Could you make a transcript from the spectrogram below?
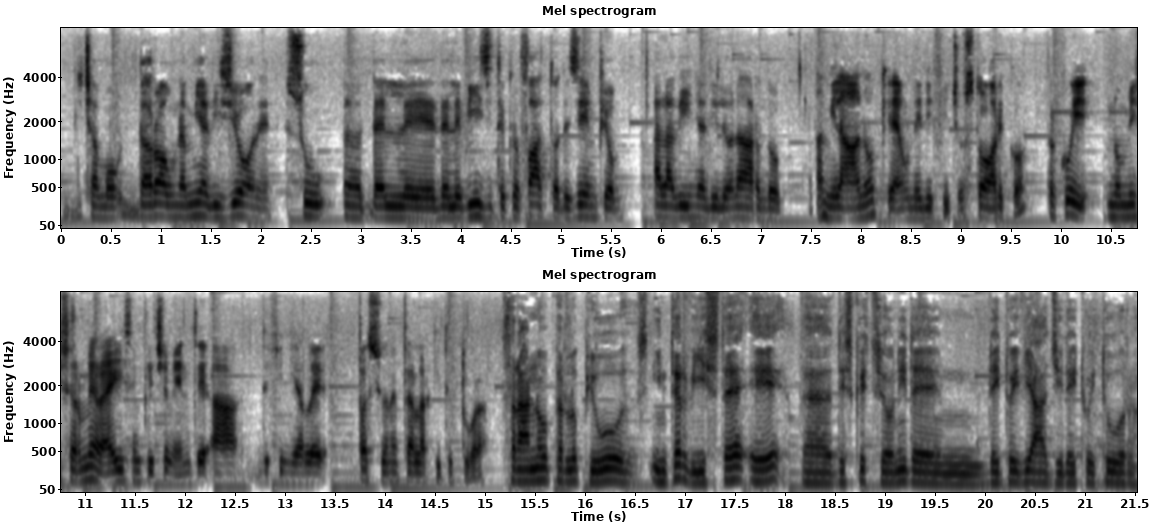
diciamo, darò una mia visione su eh, delle, delle visite che ho fatto, ad esempio alla vigna di Leonardo a Milano, che è un edificio storico, per cui non mi fermerei semplicemente a definirle passione per l'architettura. Saranno per lo più interviste e eh, descrizioni de- dei tuoi viaggi, dei tuoi tour.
